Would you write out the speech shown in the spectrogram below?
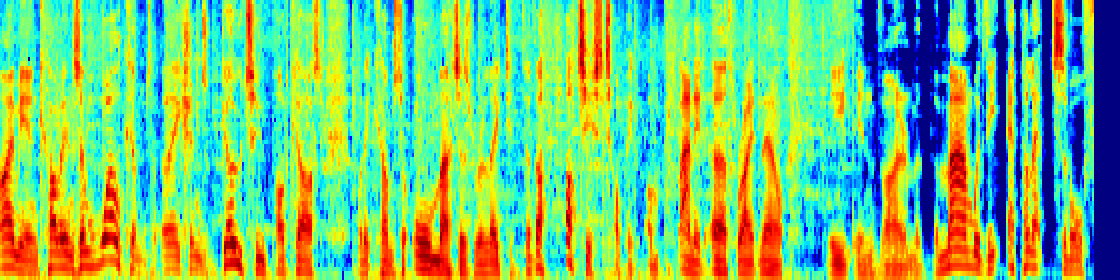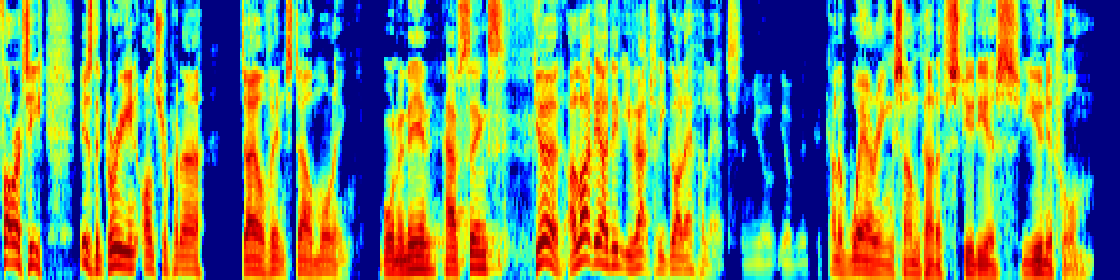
I'm Ian Collins and welcome to the nation's go to podcast when it comes to all matters related to the hottest topic on planet Earth right now the environment. The man with the epaulets of authority is the green entrepreneur, Dale Vince. Dale, morning. Morning, Ian. How's things? Good. I like the idea that you've actually got epaulets and you're, you're kind of wearing some kind of studious uniform.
